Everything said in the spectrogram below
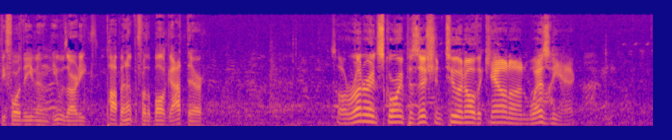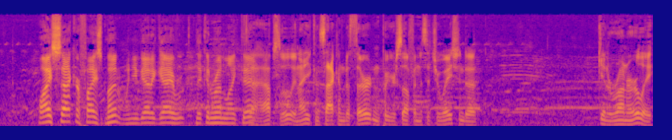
before the even he was already popping up before the ball got there. So a runner in scoring position, 2 and 0 the count on Wesniak. Why sacrifice bunt when you got a guy that can run like that? Yeah, absolutely. Now you can sack him to third and put yourself in a situation to get a run early.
